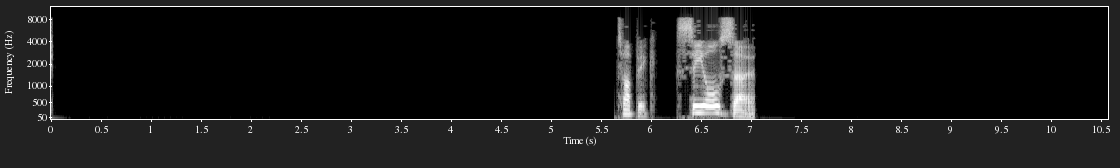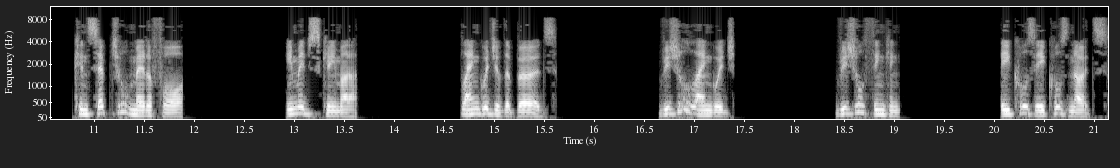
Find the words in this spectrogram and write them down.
See also. Conceptual metaphor. Image schema. Language of the birds Visual language. Visual thinking. Notes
